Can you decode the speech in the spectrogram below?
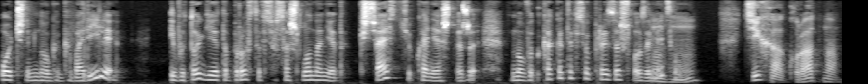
очень много говорили, и в итоге это просто все сошло на нет. К счастью, конечно же. Но вот как это все произошло, заметил? Мгм. Тихо, аккуратно.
